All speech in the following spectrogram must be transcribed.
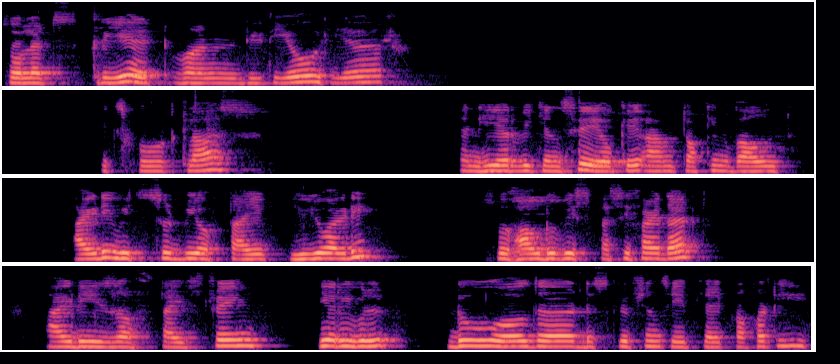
so let's create one DTO here. Export class. And here we can say okay I'm talking about ID which should be of type UUID so how do we specify that? ID is of type string here we will do all the descriptions API property.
